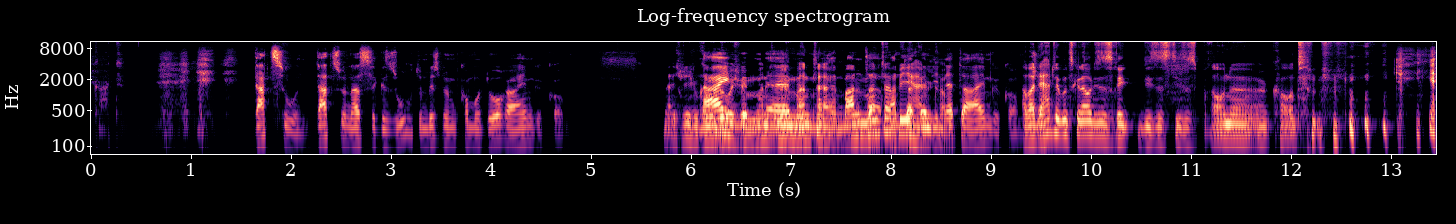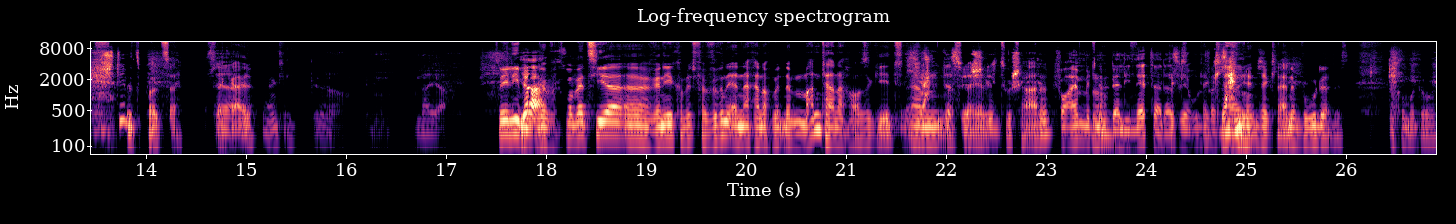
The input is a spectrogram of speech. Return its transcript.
Gott. Datsun. Datsun hast du gesucht und bist mit dem Commodore heimgekommen. Nein, ich bin mit, Nein, mit, mit, äh, Manta, mit Manta, Manta, B heimgekommen. heimgekommen. Aber der hatte übrigens genau dieses, dieses, dieses braune äh, Kord. ja, stimmt. Ist ja, ja geil, eigentlich. Genau. Naja. So, ihr Lieben, ja. bevor wir jetzt hier äh, René komplett verwirren, er nachher noch mit einem Manta nach Hause geht, ähm, ja, das wäre ja zu schade. Vor allem mit einem Berlinetta, das wäre unverzeihlich. Der kleine, der kleine Bruder des Commodore.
